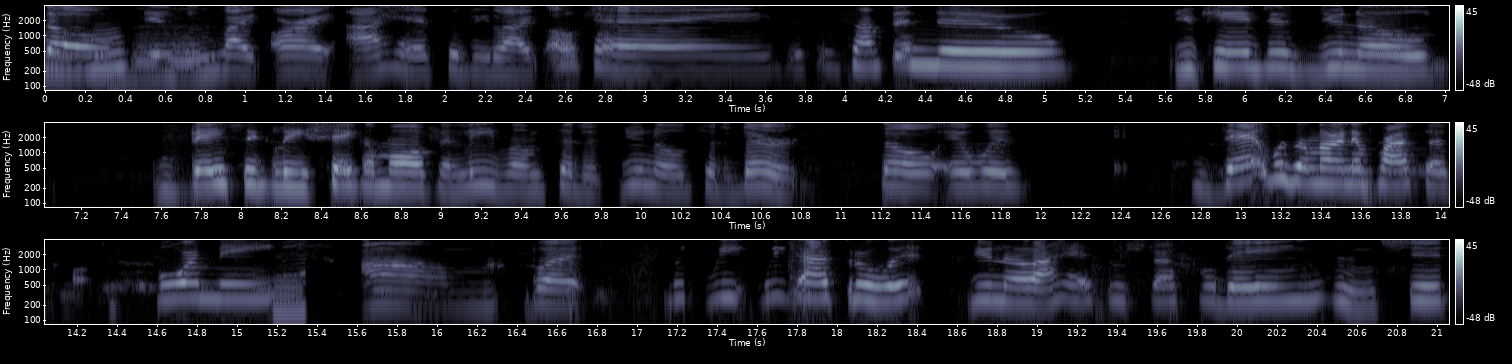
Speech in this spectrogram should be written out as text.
So Mhm. it was Mhm. like, all right, I had to be like, okay, this is something new. You can't just, you know, basically shake them off and leave them to the, you know, to the dirt. So it was that was a learning process for me. Um, but we, we, we got through it. You know, I had some stressful days and shit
